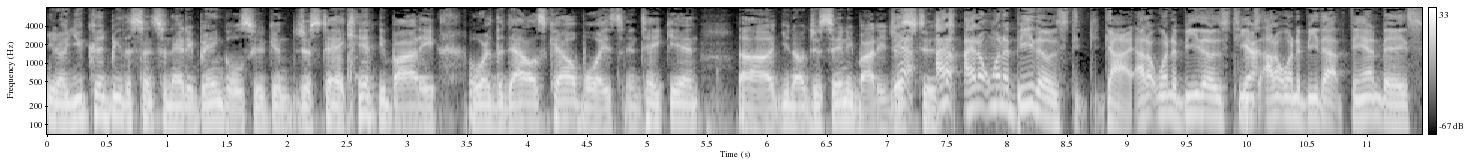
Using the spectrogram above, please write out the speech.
you know you could be the Cincinnati Bengals who can just take anybody or the Dallas Cowboys and take in uh, you know just anybody just yeah, to I don't, I don't want to be those t- guy. I don't want to be those teams. Yeah. I don't want to be that fan base.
